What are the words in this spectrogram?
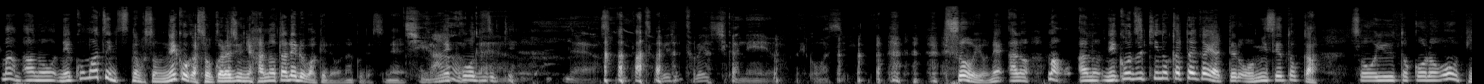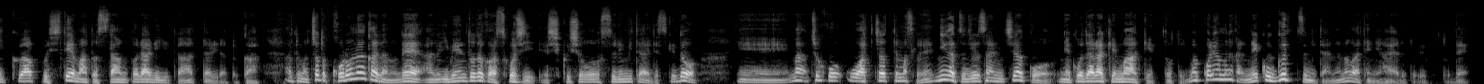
まあ、あの、猫祭りって言っても、その猫がそこら中に放たれるわけではなくですね。違う猫好き。それ、それしかねえよ。猫祭り。そうよね。あの、まあ、あの、猫好きの方がやってるお店とか、そういうところをピックアップして、まあ、あとスタンプラリーがあったりだとか、あとまあちょっとコロナ禍なので、あの、イベントとかは少し縮小するみたいですけど、えー、まあ、ちょこ終わっちゃってますけどね。2月13日はこう、猫だらけマーケットという、まあ、これもだから猫グッズみたいなのが手に入るということで、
